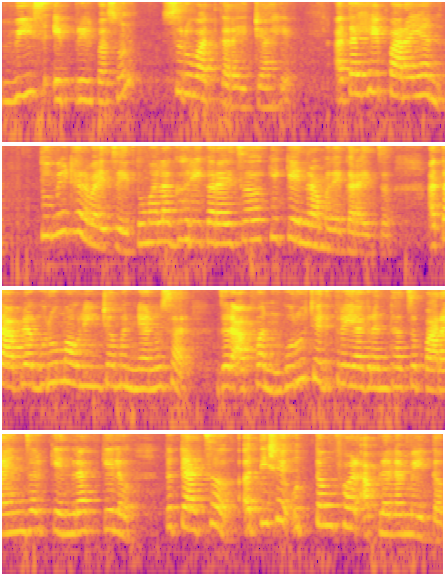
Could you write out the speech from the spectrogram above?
वीस एप्रिलपासून सुरुवात करायची आहे. आता हे पारायण तुम्ही ठरवायचे तुम्हाला घरी करायचं की केंद्रामध्ये करायचं? आता आपल्या गुरुमाऊलींच्या म्हणण्यानुसार जर आपण गुरुचरित्र या ग्रंथाचं पारायण जर केंद्रात केलं तर त्याचं अतिशय उत्तम फळ आपल्याला मिळतं.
